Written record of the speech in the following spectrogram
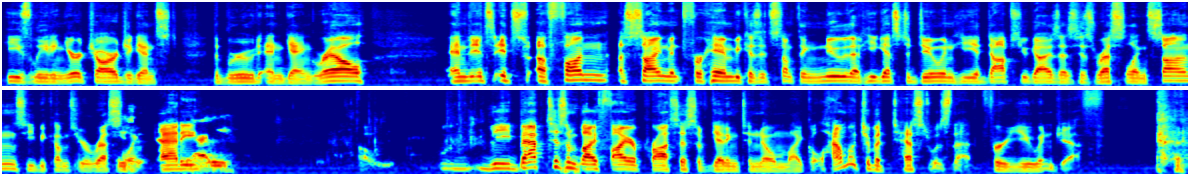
he's leading your charge against the Brood and Gangrel and it's it's a fun assignment for him because it's something new that he gets to do and he adopts you guys as his wrestling sons. He becomes your wrestling daddy. Daddy. the baptism by fire process of getting to know michael. How much of a test was that for you and jeff?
